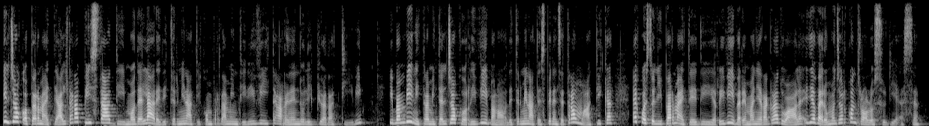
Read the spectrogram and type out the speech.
Il gioco permette al terapista di modellare determinati comportamenti di vita rendendoli più adattivi, I bambini tramite il gioco rivivono determinate esperienze traumatiche e questo gli permette di rivivere in maniera graduale e di avere un maggior controllo su di esse.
